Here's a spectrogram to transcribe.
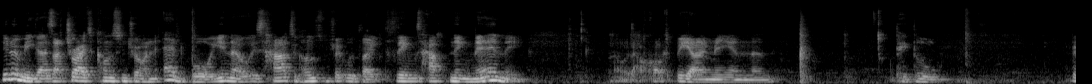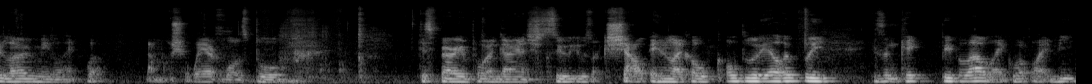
You know me, guys. I try to concentrate on Ed, but you know it's hard to concentrate with like things happening near me alcoholics behind me and then people below me like well I'm not sure where it was but this very important guy in a suit he was like shouting like oh, oh bloody hell hopefully he doesn't kick people out like what like me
